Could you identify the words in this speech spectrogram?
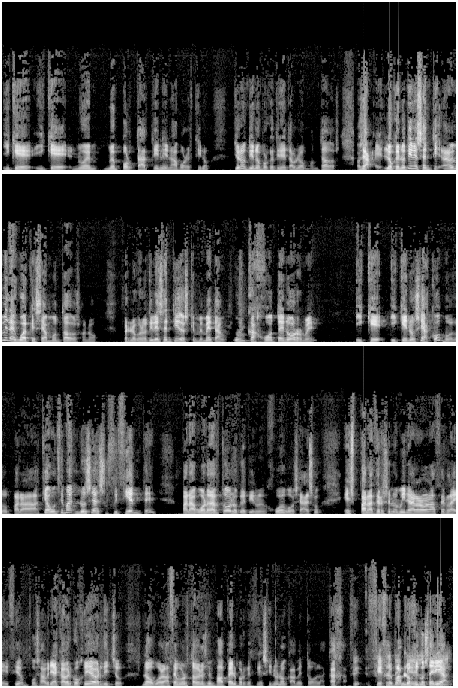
y que, y que no, es, no es portátil ni nada por el estilo, yo no entiendo por qué tiene tableros montados. O sea, lo que no tiene sentido, a mí me da igual que sean montados o no, pero lo que no tiene sentido es que me metan un cajote enorme y que, y que no sea cómodo para que aún encima no sea suficiente para guardar todo lo que tiene en juego. O sea, eso es para hacérselo mirar a la hora de hacer la edición. Pues habría que haber cogido y haber dicho, no, bueno, hacemos los tableros en papel porque es que si no, no cabe todo en la caja. Fí- Fíjate Lo más que lógico el- sería- el-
